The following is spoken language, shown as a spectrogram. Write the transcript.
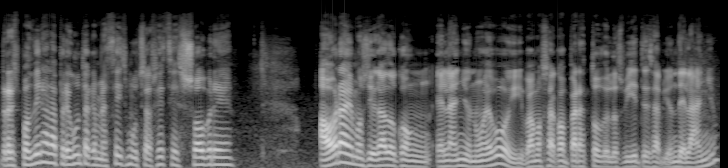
responder a la pregunta que me hacéis muchas veces sobre, ahora hemos llegado con el año nuevo y vamos a comprar todos los billetes de avión del año.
